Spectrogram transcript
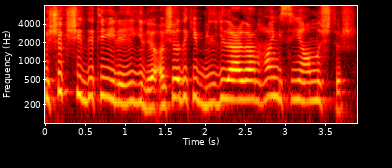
Işık şiddeti ile ilgili aşağıdaki bilgilerden hangisi yanlıştır?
